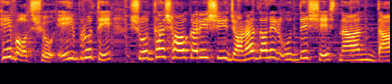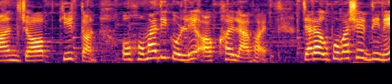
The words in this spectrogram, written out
হে বৎস, এই ব্রতে শ্রদ্ধা সহকারে শ্রী জনার্দনের উদ্দেশ্যে স্নান, দান, জপ, কীর্তন ও হোমাদি করলে অক্ষয় লাভ হয়। যারা উপবাসের দিনে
